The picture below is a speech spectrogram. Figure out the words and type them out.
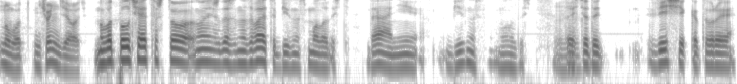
ну вот, ничего не делать. Ну вот получается, что, ну они же даже называются бизнес-молодость, да, они бизнес-молодость. Угу. То есть это вещи, которые...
